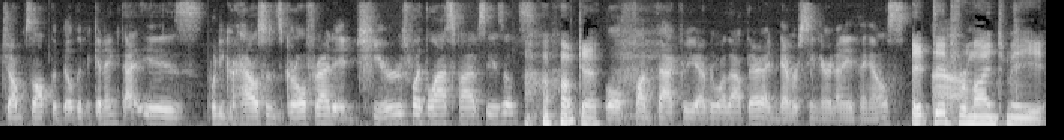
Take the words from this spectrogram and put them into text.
jumps off the building beginning. That is Woody Harrelson's girlfriend in Cheers for like the last five seasons. okay. Little fun fact for you, everyone out there: I'd never seen her in anything else. It did Um, remind me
